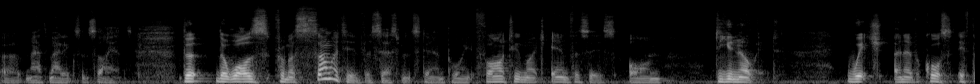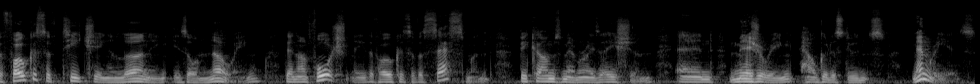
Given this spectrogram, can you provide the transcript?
uh, mathematics and science, that there was, from a summative assessment standpoint, far too much emphasis on do you know it? Which, and of course, if the focus of teaching and learning is on knowing, then unfortunately the focus of assessment becomes memorization and measuring how good a student's memory is,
